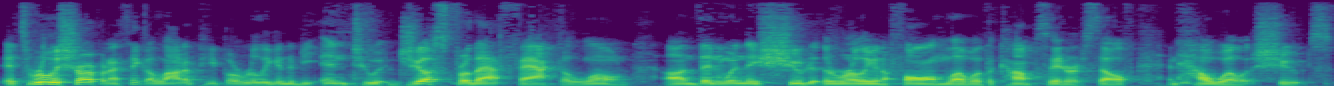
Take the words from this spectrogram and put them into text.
it's really sharp, and I think a lot of people are really going to be into it just for that fact alone. Um, then when they shoot it, they're really going to fall in love with the compensator itself and how well it shoots.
